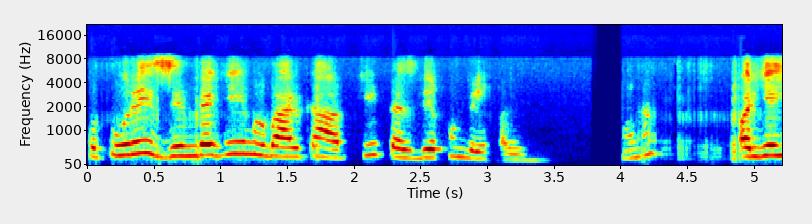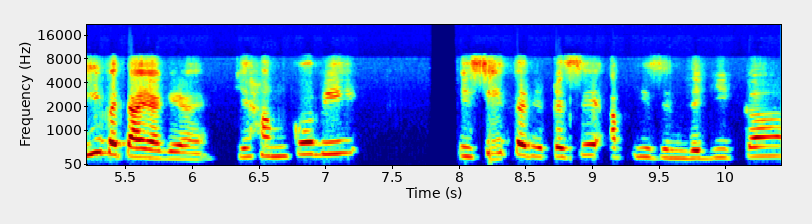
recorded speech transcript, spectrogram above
تو پوری زندگی مبارکہ آپ کی تصدیق بالقلب ہے نا؟ اور یہی بتایا گیا ہے کہ ہم کو بھی اسی طریقے سے اپنی زندگی کا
